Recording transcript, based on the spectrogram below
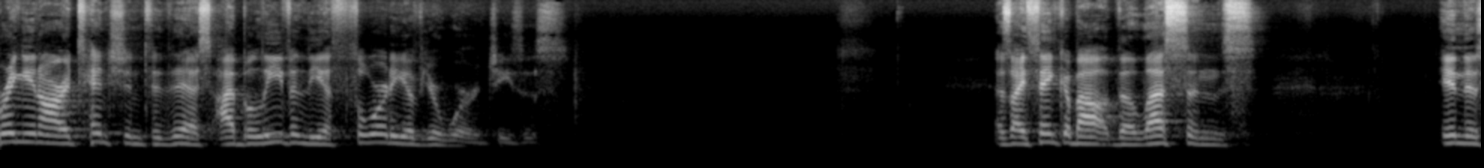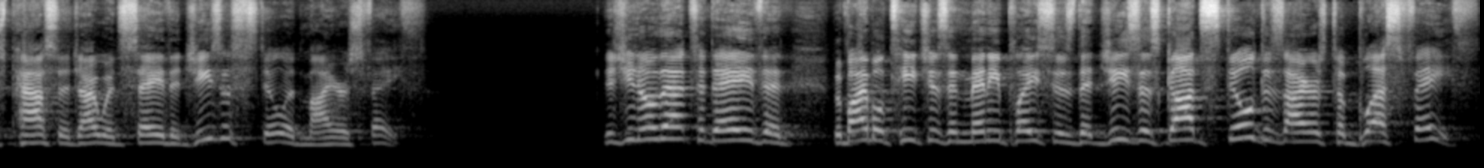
bringing our attention to this. I believe in the authority of your word, Jesus. As I think about the lessons in this passage, I would say that Jesus still admires faith. Did you know that today? That the Bible teaches in many places that Jesus, God, still desires to bless faith.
